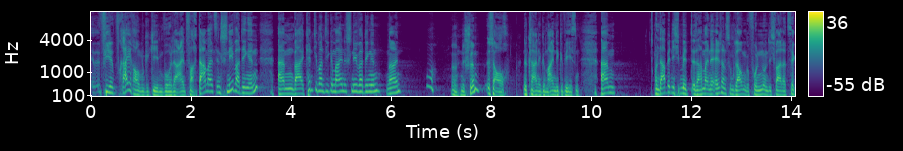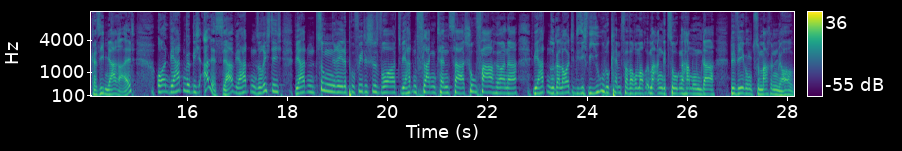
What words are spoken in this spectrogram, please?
äh, viel Freiraum gegeben wurde, einfach. Damals in Schneverdingen, ähm, war, kennt jemand die Gemeinde Schneverdingen? Nein? Oh, nicht schlimm, ist ja auch eine kleine Gemeinde gewesen. Ähm, und da bin ich mit, da haben meine Eltern zum Glauben gefunden und ich war da circa sieben Jahre alt. Und wir hatten wirklich alles, ja. Wir hatten so richtig, wir hatten Zungenrede, prophetisches Wort, wir hatten Flaggentänzer, Schofarhörner, wir hatten sogar Leute, die sich wie Judo-Kämpfer, warum auch immer, angezogen haben, um da Bewegung zu machen. Ja,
